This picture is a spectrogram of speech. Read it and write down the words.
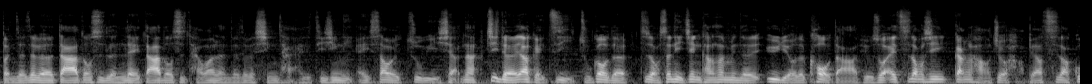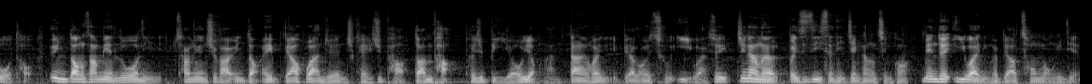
本着这个大家都是人类，大家都是台湾人的这个心态，还是提醒你哎，稍微注意一下。那记得要给自己足够的这种身体健康上面的预留的扣打，比如说哎，吃东西刚好就好，不要吃到过头。运动上面，如果你常年缺乏运动，哎，不要忽然觉得你就可以去跑短跑，可以去比游泳啊，当然会比较容易出意外。所以尽量呢维持自己身体健康的情况，面对意外你会比较从容一点。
